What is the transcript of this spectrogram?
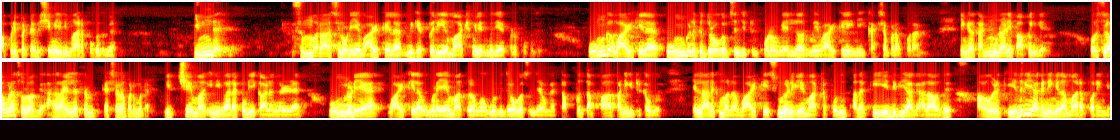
அப்படிப்பட்ட விஷயங்கள் இனி மாறப்போகுதுங்க. இந்த சிம்மராசினுடைய வாழ்க்கையில மிகப்பெரிய மாற்றங்கள் என்பது ஏற்பட போகுது. உங்க வாழ்க்கையில உங்களுக்கு துரோகம் செஞ்சுட்டு போனவங்க எல்லாருமே வாழ்க்கையில இனி கஷ்டப்பட போறாங்க. நீங்க கண் முன்னாடி பாப்பீங்க. ஒரு சிலவங்களாம் சொல்லுவாங்க அதெல்லாம் இல்லை சாமி கஷ்டம்லாம் பட மாட்டேன். நிச்சயமா இனி வரக்கூடிய காலங்கள்ல உங்களுடைய வாழ்க்கையில உங்களை ஏமாத்துறவங்க உங்களுக்கு துரோகம் செஞ்சவங்க தப்பு தப்பா பண்ணிக்கிட்டு இருக்கவங்க எல்லாருக்குமான வாழ்க்கை சூழ்நிலைகளே மாற்ற போதும் அதற்கு எதிரியாக அதாவது அவங்களுக்கு எதிரியாக நீங்க தான் மாற போறீங்க.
